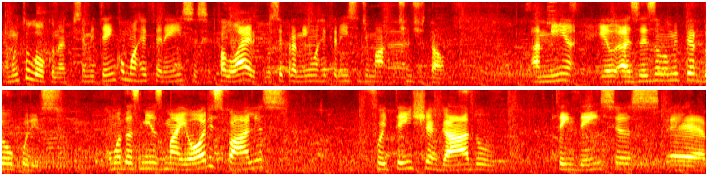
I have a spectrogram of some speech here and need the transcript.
é muito louco, né? Porque você me tem como uma referência, você falou, ah, Eric, você para mim é uma referência de marketing digital. A minha, eu, às vezes eu não me perdoo por isso. Uma das minhas maiores falhas foi ter enxergado tendências é,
